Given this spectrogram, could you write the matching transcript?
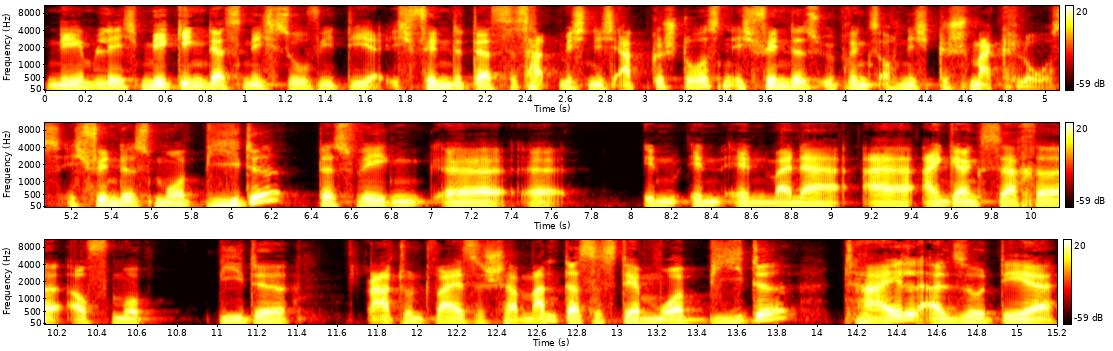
nämlich mir ging das nicht so wie dir. Ich finde, das, das hat mich nicht abgestoßen. Ich finde es übrigens auch nicht geschmacklos. Ich finde es morbide, deswegen äh, äh in, in, in meiner äh, Eingangssache auf morbide Art und Weise charmant. Das ist der morbide Teil, also der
